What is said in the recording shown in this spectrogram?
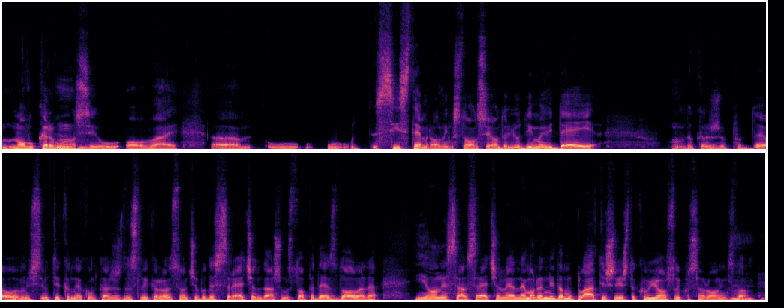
novu krv mhm. unosi mm -hmm. u ovaj, um, u, u sistem Rolling Stones i onda ljudi imaju ideje. Onda kaže, pa de, ovo mislim ti kad nekom kažeš da slika Rolling Stones će bude srećan, daš mu 150 dolara i on je sav srećan, ne, ne mora ni da mu platiš ništa, kao ja sliku sam Rolling Stone. Mm -hmm.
